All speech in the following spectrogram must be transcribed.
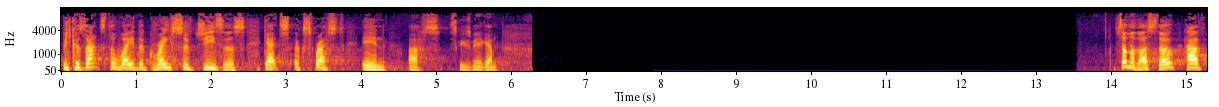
because that's the way the grace of Jesus gets expressed in us. Excuse me again. Some of us, though, have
